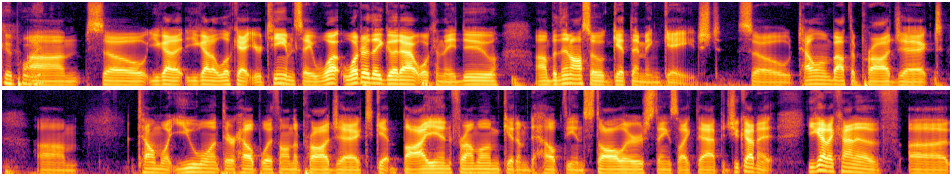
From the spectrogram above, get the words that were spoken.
good point. Um, so you got to you got to look at your team and say what what are they good at, what can they do, um, but then also get them engaged. So tell them about the project. Um, tell them what you want their help with on the project. Get buy-in from them. Get them to help the installers, things like that. But you gotta you gotta kind of uh,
